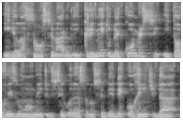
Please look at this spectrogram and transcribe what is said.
em relação ao cenário do incremento do e-commerce e talvez um aumento de segurança no CD decorrente da,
